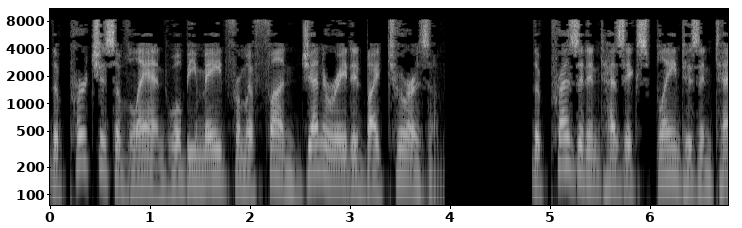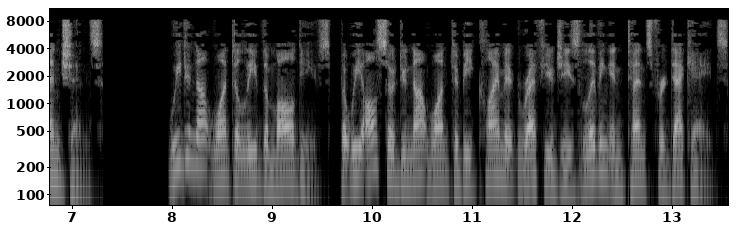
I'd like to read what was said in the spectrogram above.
The purchase of land will be made from a fund generated by tourism. The President has explained his intentions. We do not want to leave the Maldives, but we also do not want to be climate refugees living in tents for decades.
